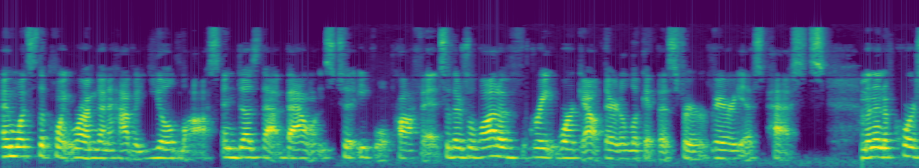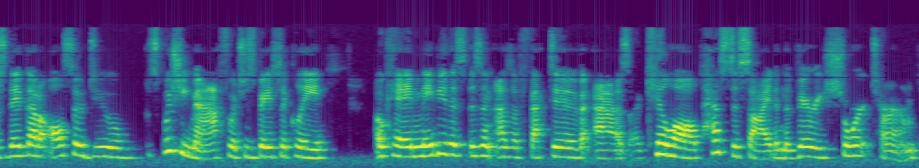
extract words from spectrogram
and what's the point where I'm going to have a yield loss and does that balance to equal profit. So there's a lot of great work out there to look at this for various pests. And then of course they've got to also do squishy math, which is basically okay, maybe this isn't as effective as a kill all pesticide in the very short term,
